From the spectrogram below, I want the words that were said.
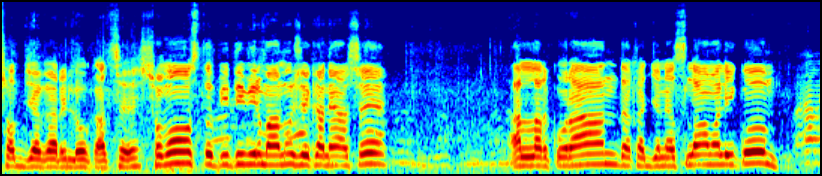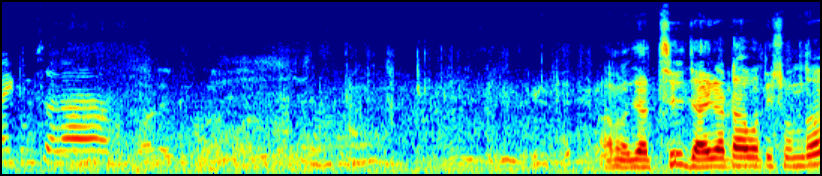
সব জায়গার লোক আছে। সমস্ত পৃথিবীর মানুষ এখানে আসে। আল্লাহর কোরআন দেখার জন্য। আসসালামু আলাইকুম। আমরা যাচ্ছি জায়গাটা অতি সুন্দর।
